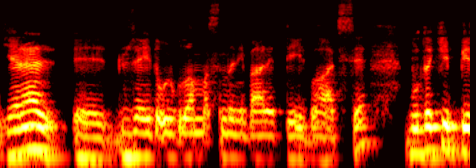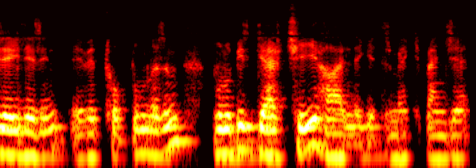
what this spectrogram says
yerel e, düzeyde uygulanmasından ibaret değil bu hadise. Buradaki bireylerin e, ve toplumların bunu bir gerçeği haline getirmek bence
